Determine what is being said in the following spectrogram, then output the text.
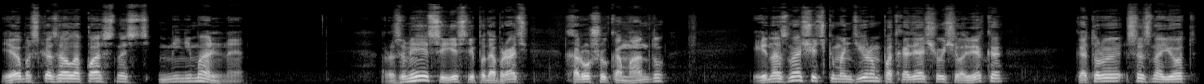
«Я бы сказал, опасность минимальная. Разумеется, если подобрать хорошую команду — и назначить командиром подходящего человека, который сознает,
